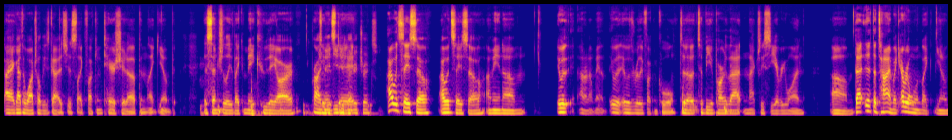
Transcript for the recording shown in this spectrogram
I got to watch all these guys just like fucking tear shit up and like you know, essentially like make who they are Probably made you do better tricks. I would say so. I would say so. I mean, um, it was I don't know, man. It was it was really fucking cool to to be a part of that and actually see everyone. Um, that at the time, like everyone like you know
